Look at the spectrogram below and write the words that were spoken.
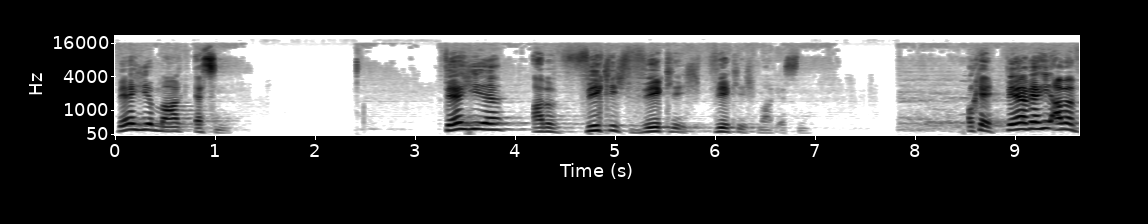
Wer hier mag essen? Wer hier aber wirklich, wirklich, wirklich mag essen? Okay, wer, wer hier aber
